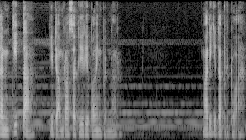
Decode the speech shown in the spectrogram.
Dan kita tidak merasa diri paling benar. Mari kita berdoa.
